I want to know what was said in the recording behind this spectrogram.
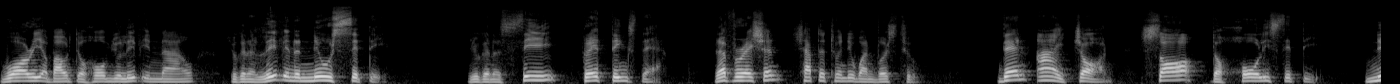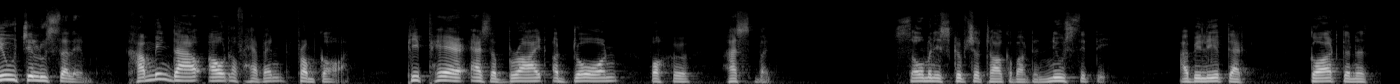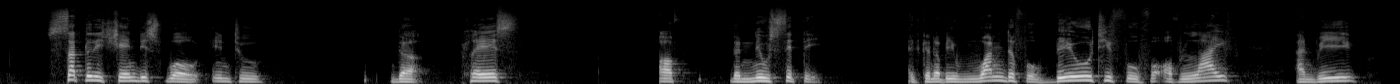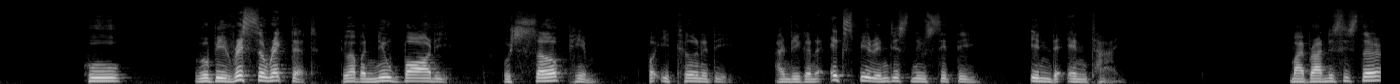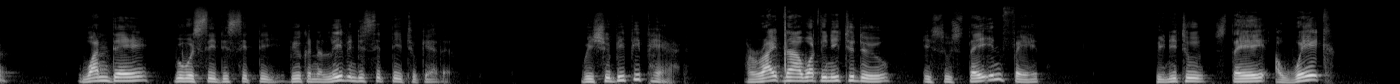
worry about the home you live in now. You're going to live in a new city. You're going to see great things there. Revelation chapter 21, verse 2. Then I, John, saw the holy city, New Jerusalem, coming down out of heaven from God, prepared as a bride adorned for her husband. So many scripture talk about the new city. I believe that God gonna suddenly change this world into the place of the new city. It's gonna be wonderful, beautiful, full of life, and we who will be resurrected to have a new body will serve Him for eternity. And we're going to experience this new city in the end time. My brother and sister, one day we will see this city. We're going to live in this city together. We should be prepared. Right now, what we need to do is to stay in faith. We need to stay awake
